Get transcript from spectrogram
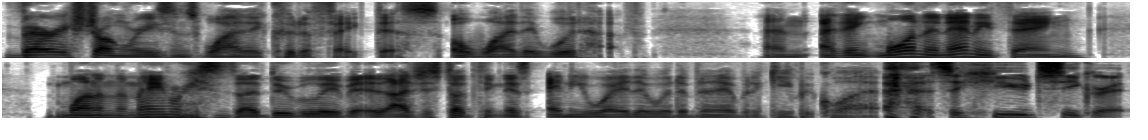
very strong reasons why they could have faked this or why they would have. And I think more than anything, one of the main reasons I do believe it, I just don't think there's any way they would have been able to keep it quiet. it's a huge secret.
